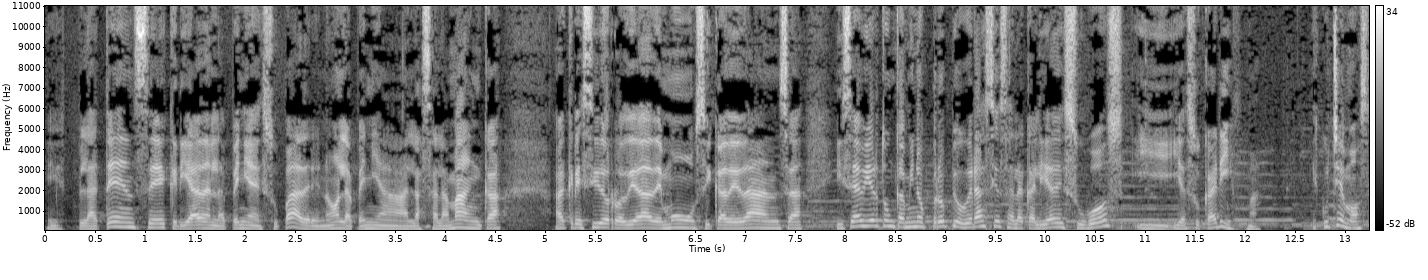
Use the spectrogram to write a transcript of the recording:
Es platense, criada en la peña de su padre, ¿no? La peña La Salamanca. Ha crecido rodeada de música, de danza, y se ha abierto un camino propio gracias a la calidad de su voz y, a su carisma. Escuchemos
